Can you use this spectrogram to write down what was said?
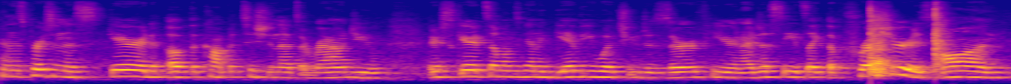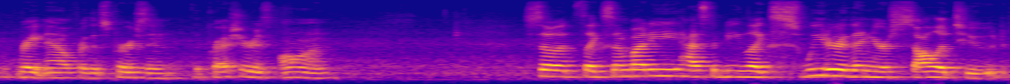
And this person is scared of the competition that's around you. They're scared someone's going to give you what you deserve here. And I just see it's like the pressure is on right now for this person. The pressure is on. So it's like somebody has to be like sweeter than your solitude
